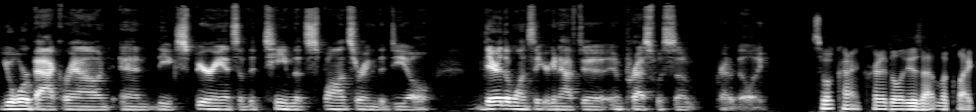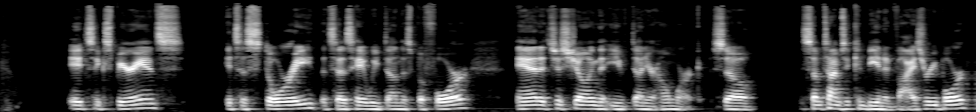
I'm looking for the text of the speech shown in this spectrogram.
your background and the experience of the team that's sponsoring the deal, they're the ones that you're going to have to impress with some credibility. So, what kind of credibility does that look like? It's experience, it's a story that says, hey, we've done this before. And it's just showing that you've done your homework. So, sometimes it can be an advisory board,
